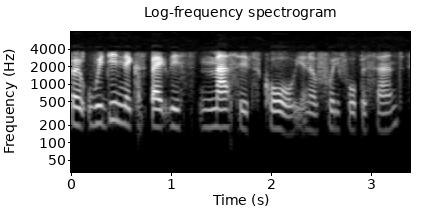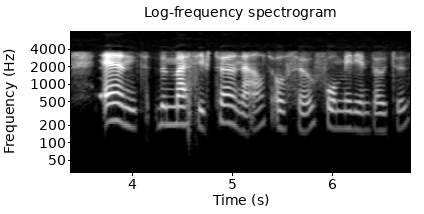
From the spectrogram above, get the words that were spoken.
but we didn't expect this massive score, you know, 44%, and the massive turnout, also 4 million voters.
